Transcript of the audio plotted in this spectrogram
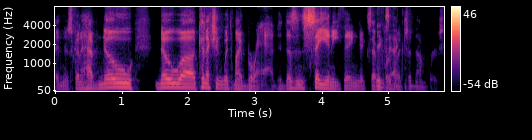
and it's going to have no no uh, connection with my brand. It doesn't say anything except exactly. for a bunch of numbers.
